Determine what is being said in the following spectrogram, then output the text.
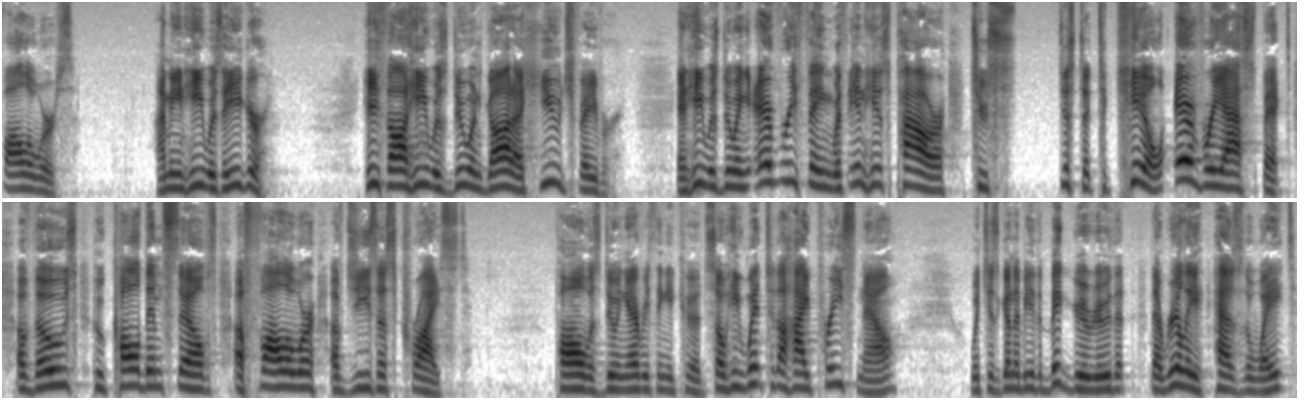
followers. I mean, he was eager. He thought he was doing God a huge favor and he was doing everything within his power to just to, to kill every aspect of those who called themselves a follower of Jesus Christ. Paul was doing everything he could. So he went to the high priest now, which is going to be the big guru that, that really has the weight.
